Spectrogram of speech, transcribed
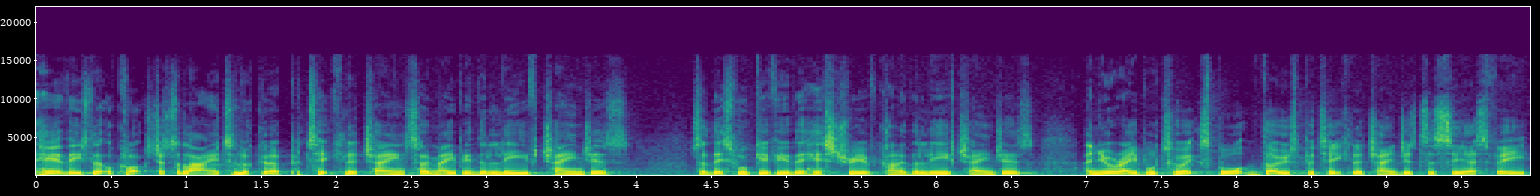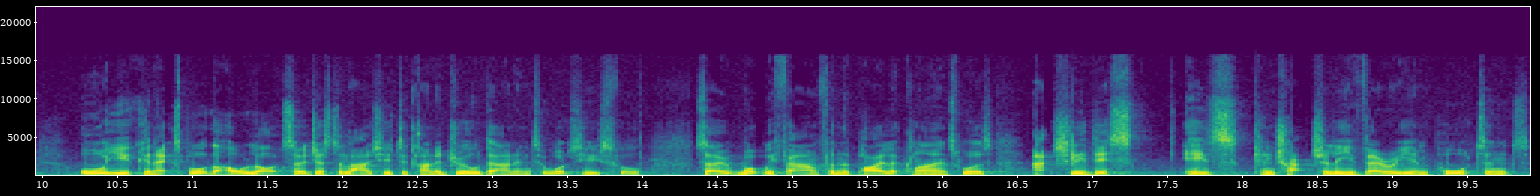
here these little clocks just allow you to look at a particular change. So maybe the leave changes. So this will give you the history of kind of the leave changes, and you're able to export those particular changes to CSV, or you can export the whole lot. So it just allows you to kind of drill down into what's useful. So what we found from the pilot clients was actually this is contractually very important,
